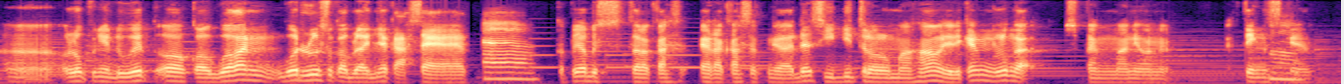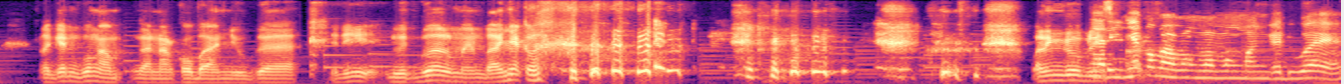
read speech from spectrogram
eh, lo punya duit oh kalau gue kan gue dulu suka belanja kaset. Ah, tapi abis setelah kas- era kaset nggak ada CD terlalu mahal jadi kan lu nggak spend money on things Hmm. kan. Lagian gue nggak narkobaan juga. Jadi duit gue lumayan banyak lah. Paling gue beli Harinya kok ngomong-ngomong mangga dua ya?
